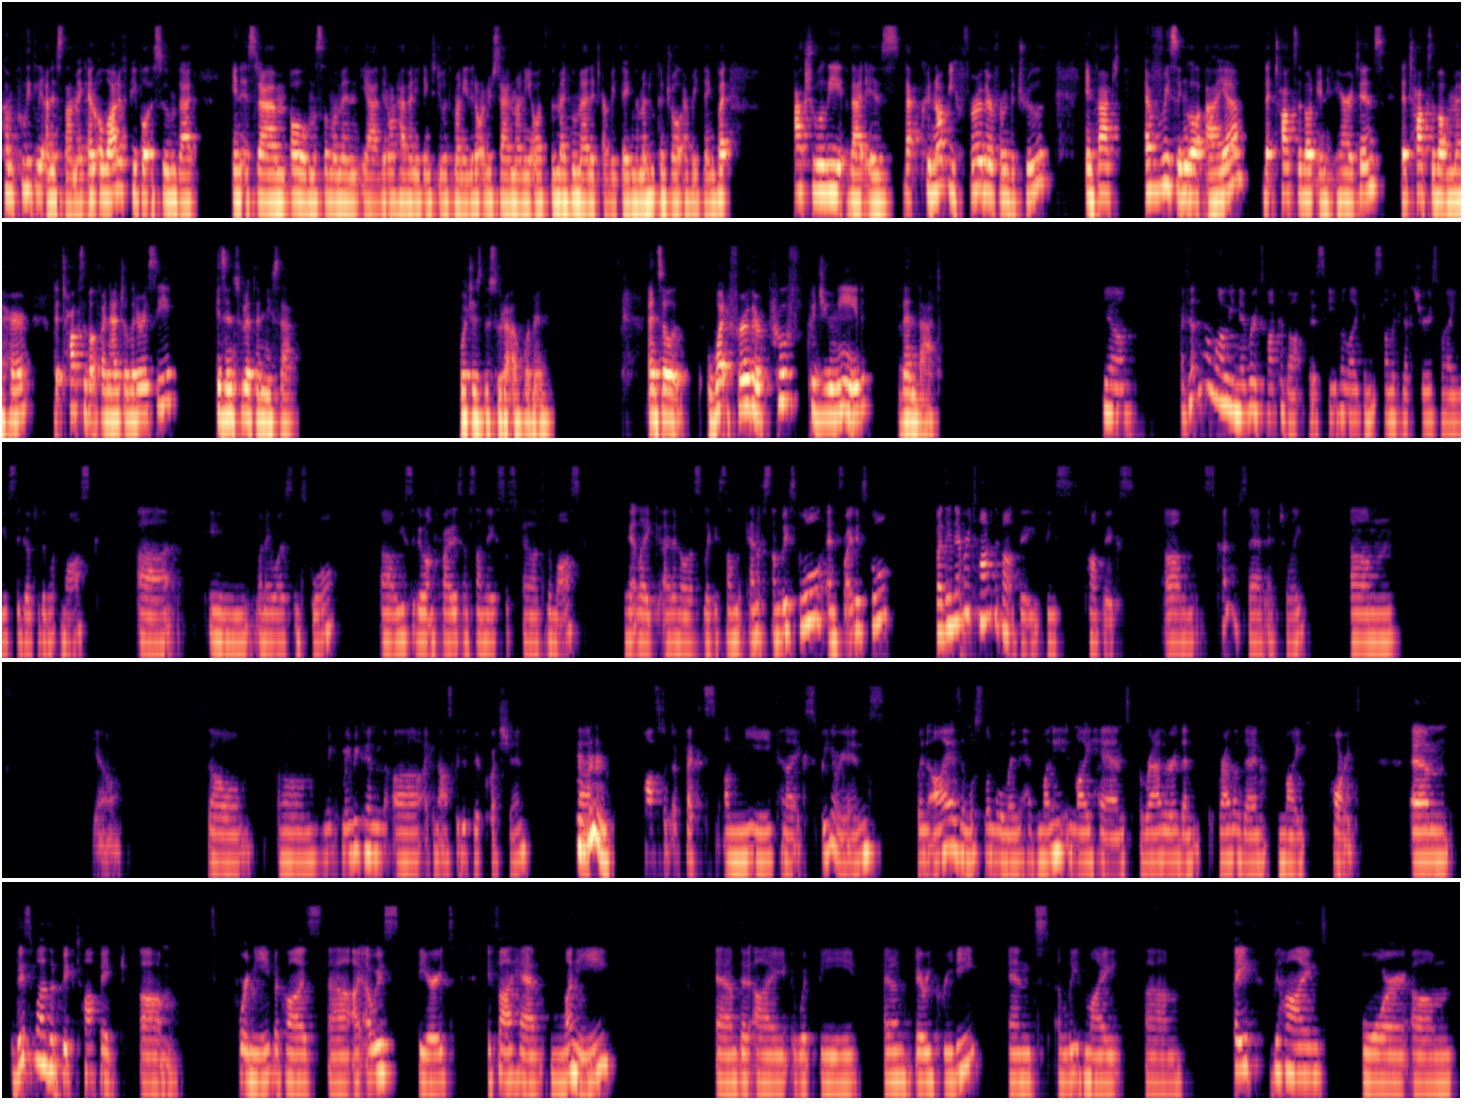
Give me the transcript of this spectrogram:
Completely un Islamic. And a lot of people assume that in Islam, oh, Muslim women, yeah, they don't have anything to do with money. They don't understand money. Oh, it's the men who manage everything, the men who control everything. But actually, that is, that could not be further from the truth. In fact, every single ayah that talks about inheritance, that talks about meher, that talks about financial literacy is in Surah An-Nisa, which is the surah of women. And so, what further proof could you need than that? Yeah. I don't know why we never talk about this, even like in Islamic lectures when I used to go to the mosque uh, in when I was in school. Um, we used to go on Fridays and Sundays to, uh, to the mosque get like I don't know, that's like some kind of Sunday school and Friday school, but they never talked about the these topics. Um, it's kind of sad actually. Um, yeah. So um, maybe can uh, I can ask you the third question. Uh, mm-hmm. Uh, positive effects on me can I experience when I, as a Muslim woman, have money in my hand rather than rather than my heart? Um, this was a big topic um, for me because uh, I always feared if I have money um, that I would be I don't very greedy and leave my um, faith behind or um,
